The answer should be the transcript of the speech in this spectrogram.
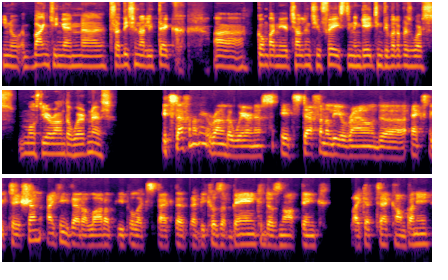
you know banking and uh, traditionally tech uh, company challenge you faced in engaging developers was mostly around awareness it's definitely around awareness. It's definitely around uh, expectation. I think that a lot of people expect that, that because a bank does not think like a tech company,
